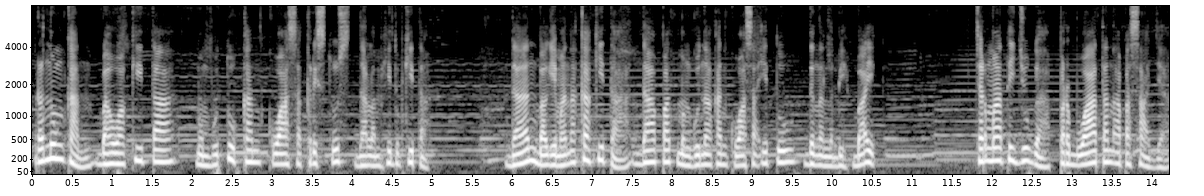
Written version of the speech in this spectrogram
renungkan bahwa kita membutuhkan kuasa Kristus dalam hidup kita. Dan bagaimanakah kita dapat menggunakan kuasa itu dengan lebih baik? Cermati juga perbuatan apa saja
